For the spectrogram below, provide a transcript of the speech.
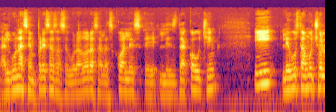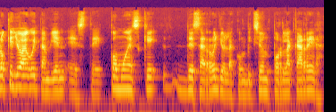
algunas empresas aseguradoras a las cuales les da coaching y le gusta mucho lo que yo hago y también este cómo es que desarrollo la convicción por la carrera,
